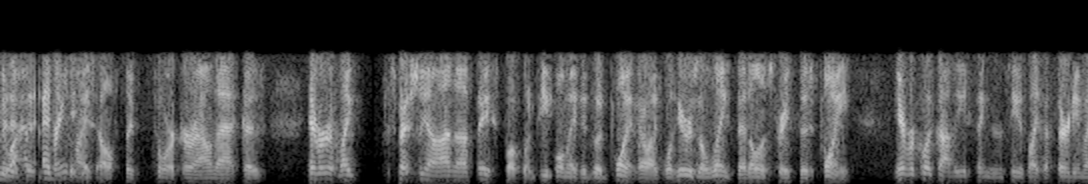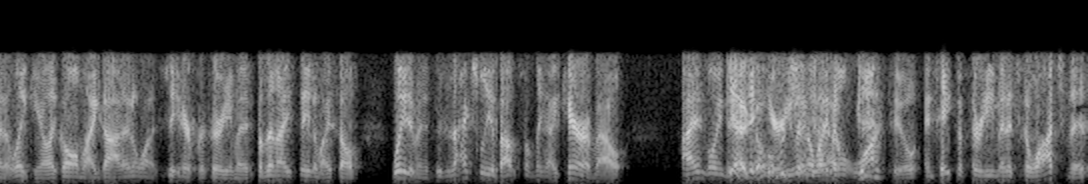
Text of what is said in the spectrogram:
too. I have to train myself to, to work around that because ever like, especially on uh, Facebook, when people make a good point, they're like, "Well, here's a link that illustrates this point." You ever click on these things and see it's like a 30 minute link, and you're like, "Oh my god, I don't want to sit here for 30 minutes." But then I say to myself, "Wait a minute, this is actually about something I care about." I'm going to Yeah, sit here, even though I don't want to, and take the 30 minutes to watch this.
